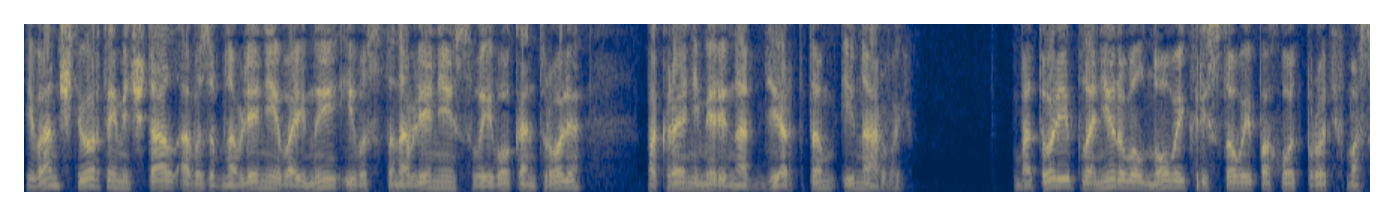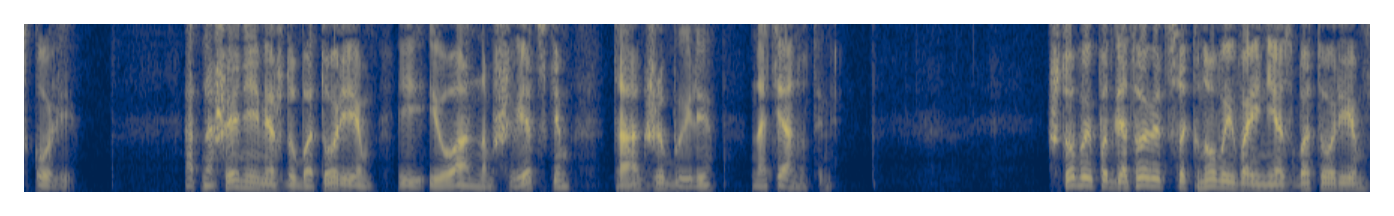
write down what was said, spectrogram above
Иван IV мечтал о возобновлении войны и восстановлении своего контроля, по крайней мере, над Дерптом и Нарвой. Баторий планировал новый крестовый поход против Московии. Отношения между Баторием и Иоанном Шведским также были натянутыми. Чтобы подготовиться к новой войне с Баторием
